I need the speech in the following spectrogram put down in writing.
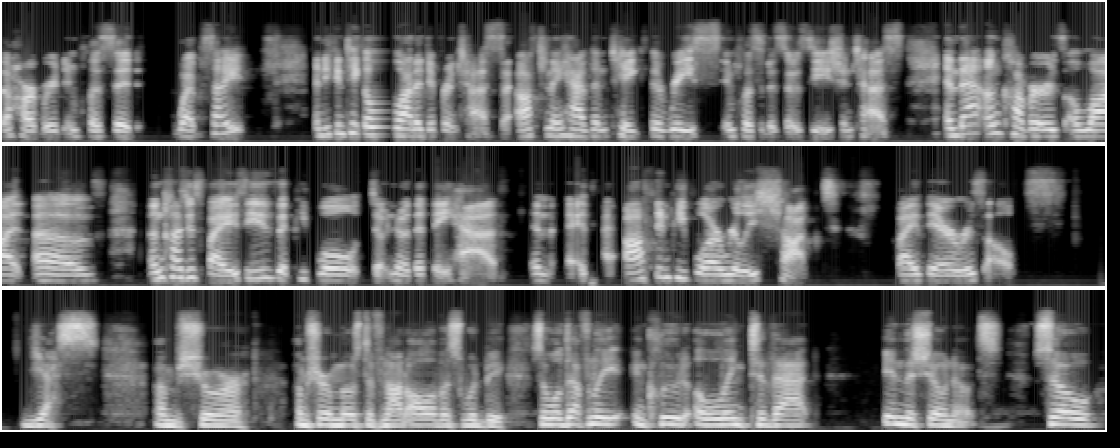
the Harvard implicit website and you can take a lot of different tests often i have them take the race implicit association test and that uncovers a lot of unconscious biases that people don't know that they have and often people are really shocked by their results. Yes, I'm sure. I'm sure most, if not all of us, would be. So we'll definitely include a link to that in the show notes. So,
